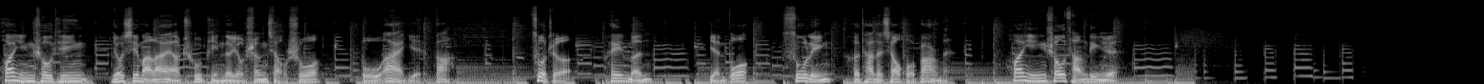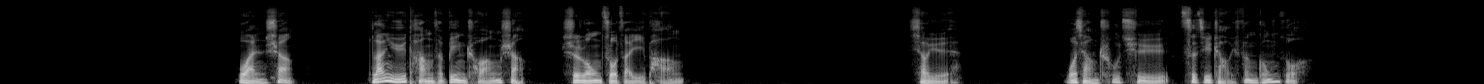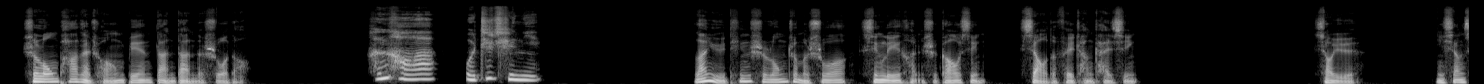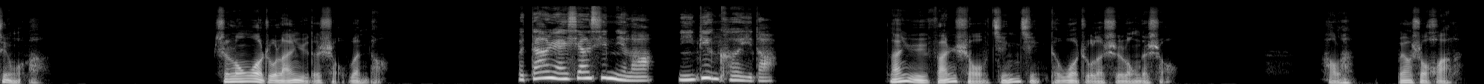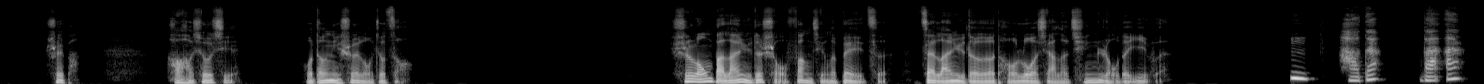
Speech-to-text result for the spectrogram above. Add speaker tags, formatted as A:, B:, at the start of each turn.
A: 欢迎收听由喜马拉雅出品的有声小说《不爱也罢》，作者黑门，演播苏林和他的小伙伴们。欢迎收藏订阅。晚上，蓝雨躺在病床上，石龙坐在一旁。小雨，我想出去自己找一份工作。石龙趴在床边，淡淡的说道：“
B: 很好啊，我支持你。”
A: 蓝雨听石龙这么说，心里很是高兴，笑得非常开心。小雨，你相信我吗？石龙握住蓝雨的手，问道：“
B: 我当然相信你了，你一定可以的。”
A: 蓝雨反手紧紧的握住了石龙的手。好了，不要说话了。睡吧，好好休息。我等你睡了，我就走。石龙把蓝雨的手放进了被子，在蓝雨的额头落下了轻柔的一吻。
B: 嗯，好的，晚安。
